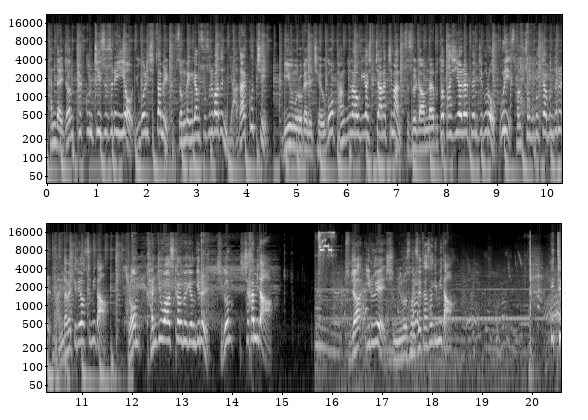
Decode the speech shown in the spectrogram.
한 달 전 팔꿈치 수술에 이어 6월 23일 급성맹장 수술 받은 야달코치. 미움으로 배를 채우고 방구 나오기가 쉽지 않았지만 수술 다음 날부터 다시 열혈 편집으로 우리 선수촌 구독자분들을 만나 뵙게 되었습니다. 그럼 간지와 아스카르노 경기를 지금 시작합니다. 주자 1루의 심윤호 선수의 타석입니다 히트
